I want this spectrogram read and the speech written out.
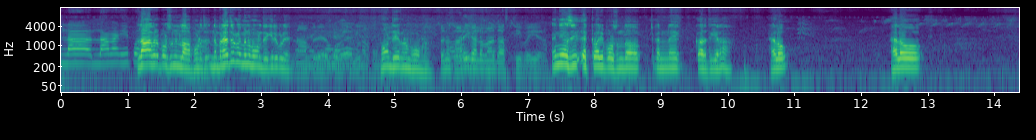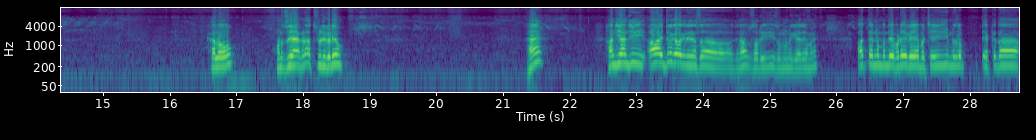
ਲਾ ਲਾਵਾਂਗੇ ਪੁਲਿਸ- ਲਾ ਫਿਰ ਪੁਲਿਸ ਨੂੰ ਲਾ ਫੋਨ ਤੇ। ਨੰਬਰ ਹੈ ਤੇਰੇ ਕੋਲ? ਮੈਨੂੰ ਫੋਨ ਦੇ ਕਿਹਦੇ ਕੋਲੇ? ਨਾ ਵੀਰੇ ਪੁਲਿਸ ਨੂੰ ਨਾ ਫੋਨ। ਫੋਨ ਦੇ ਮੈਨੂੰ ਫੋਨ। ਫੜਾ ਤੈਨੂੰ ਸਾਰੀ ਗੱਲਬਾਤ ਦੱਸਤੀ ਬਈ ਯਾਰ। ਨਹੀਂ ਨਹੀਂ ਅਸੀਂ ਇੱਕ ਵਾਰੀ ਪੁਲਿਸ ਨੂੰ ਦਾ ਚਕੰਨੇ ਕਰ ਦਈਏ ਨਾ। ਹੈਲੋ? ਹੈਲੋ? ਹੈਲੋ? ਹੁਣ ਤੁਸੀਂ ਆਖੜਾ ਤੁਸੀਂ ਖੜੇ ਹੋ। ਹੈ? ਹਾਂਜੀ ਹਾਂਜੀ। ਆ ਇੱਧਰ ਗੱਲ ਕਰੀ ਨਾ ਸ- ਜਨਾਬ ਸੌਰੀ ਜੀ ਤੁਹਾਨੂੰ ਨਹੀਂ ਕਹਿ ਰਿਹਾ ਮੈਂ। ਆ ਤਿੰਨ ਬੰਦੇ ਫੜੇ ਗਏ ਆ ਬੱਚੇ ਜੀ ਮਤਲਬ ਇੱਕ ਤਾਂ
